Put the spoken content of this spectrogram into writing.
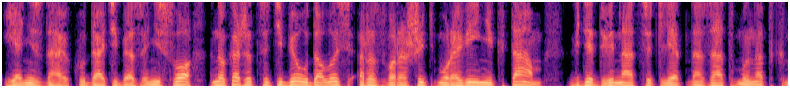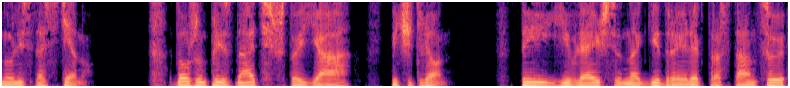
Я не знаю, куда тебя занесло, но, кажется, тебе удалось разворошить муравейник там, где 12 лет назад мы наткнулись на стену. Должен признать, что я впечатлен. Ты являешься на гидроэлектростанцию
